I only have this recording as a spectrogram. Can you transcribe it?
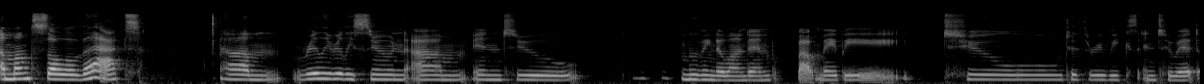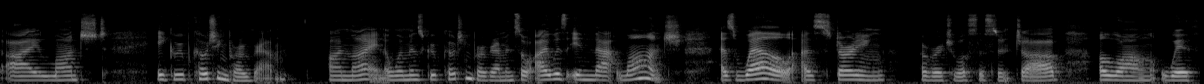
Amongst all of that, um, really, really soon um, into moving to London, about maybe two to three weeks into it, I launched a group coaching program online, a women's group coaching program. And so I was in that launch as well as starting a virtual assistant job, along with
